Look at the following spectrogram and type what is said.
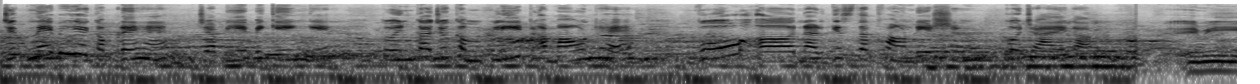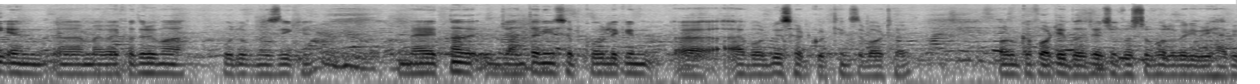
जितने भी ये कपड़े हैं, जब ये बिकेंगे तो इनका जो कंप्लीट अमाउंट है, वो नरगिस तक फाउंडेशन को जाएगा। एमी एंड माय वाइफ अदरिमा वो लोग नज़दीक हैं। मैं इतना जानता नहीं सबको लेकिन I have always heard good things about her और उनका forty birthday so first of all very very happy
